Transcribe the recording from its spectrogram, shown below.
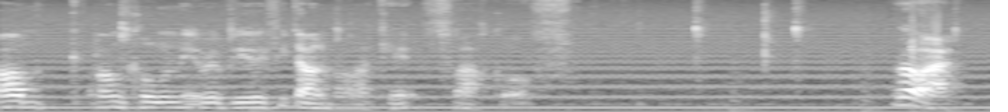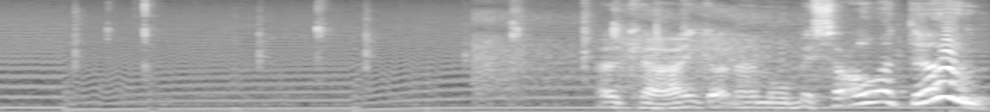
I'm, I'm calling it a review. If you don't like it, fuck off. Right. Okay, I ain't got no more missiles. Oh, I do!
